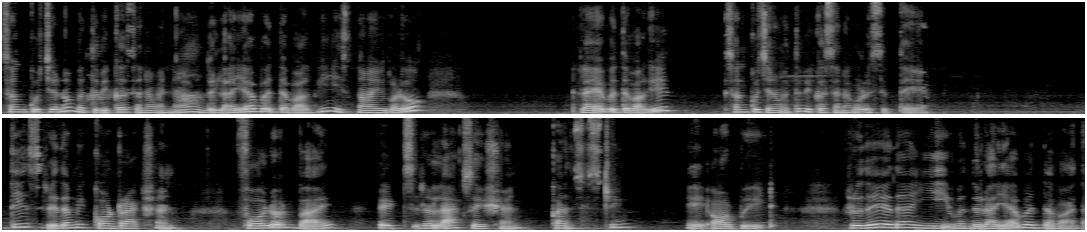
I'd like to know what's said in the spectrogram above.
ಸಂಕುಚನ ಮತ್ತು ವಿಕಸನವನ್ನು ಒಂದು ಲಯಬದ್ಧವಾಗಿ ಸ್ನಾಯುಗಳು ಲಯಬದ್ಧವಾಗಿ ಸಂಕುಚನ ಮತ್ತು ವಿಕಸನಗೊಳಿಸುತ್ತೆ this rhythmic contraction followed by its relaxation consisting a heartbeat ಹೃದಯದ ಈ ಒಂದು ಲಯಬದ್ಧವಾದ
